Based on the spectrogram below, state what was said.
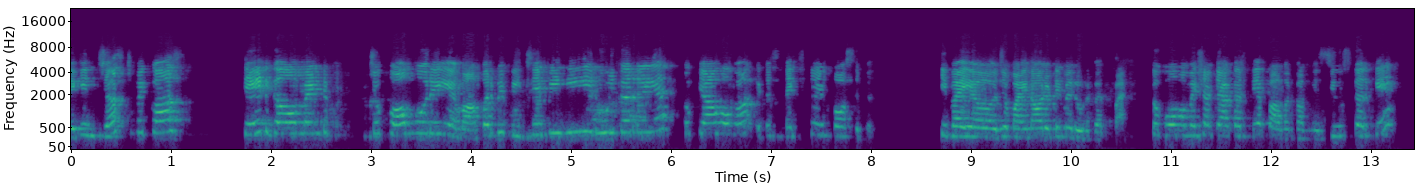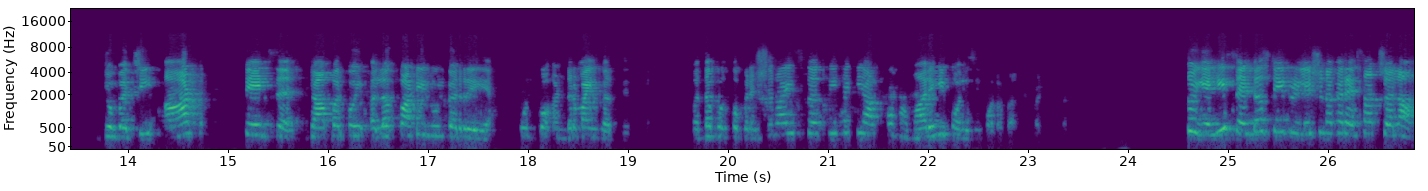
लेकिन जस्ट बिकॉज़ स्टेट गवर्नमेंट जो फॉर्म हो रही है, वहाँ पर भी बीजेपी ही रूल कर रही है तो क्या होगा? It is next to impossible कि भाई जो माइनॉरिटी में रूल कर पाए। तो वो हमेशा क्या करती है पावर का मिस यूज़ करके, जो बची आठ स्टेट्स है, जहाँ पर कोई अलग पार्टी रूल कर रही है, उनको अंडरमाइन कर देती है। मतलब उनको प्रेशराइज करती है कि आपको हमारे ही पॉलिसी फॉलो करना यही सेंटर स्टेट रिलेशन अगर ऐसा चला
